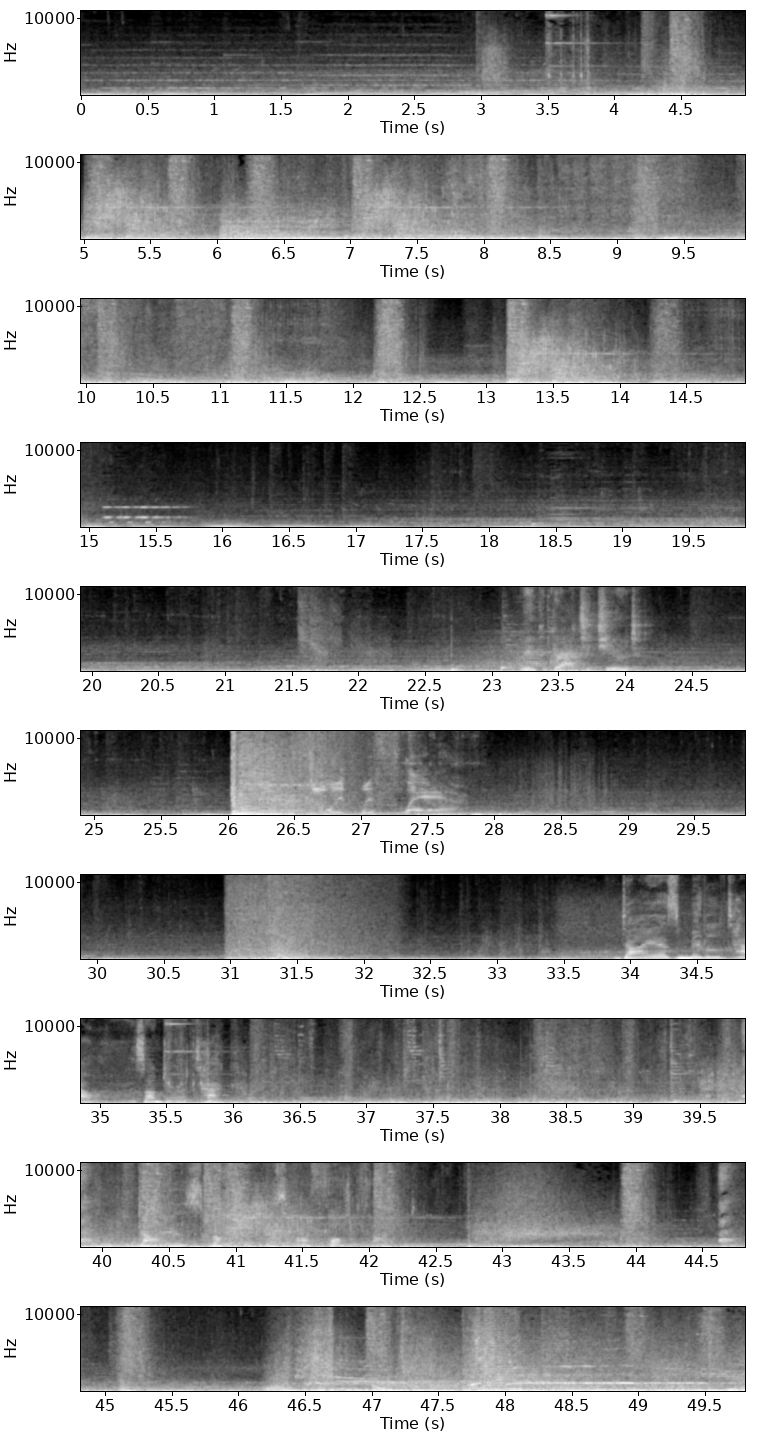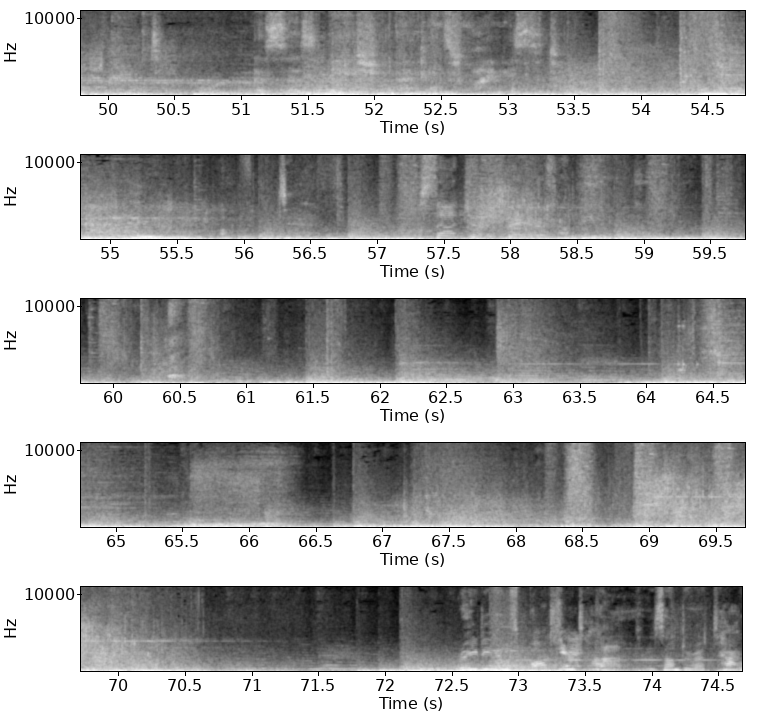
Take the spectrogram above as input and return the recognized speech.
Dire's middle tower is under attack. Dire's structures are fortified. Is under attack.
